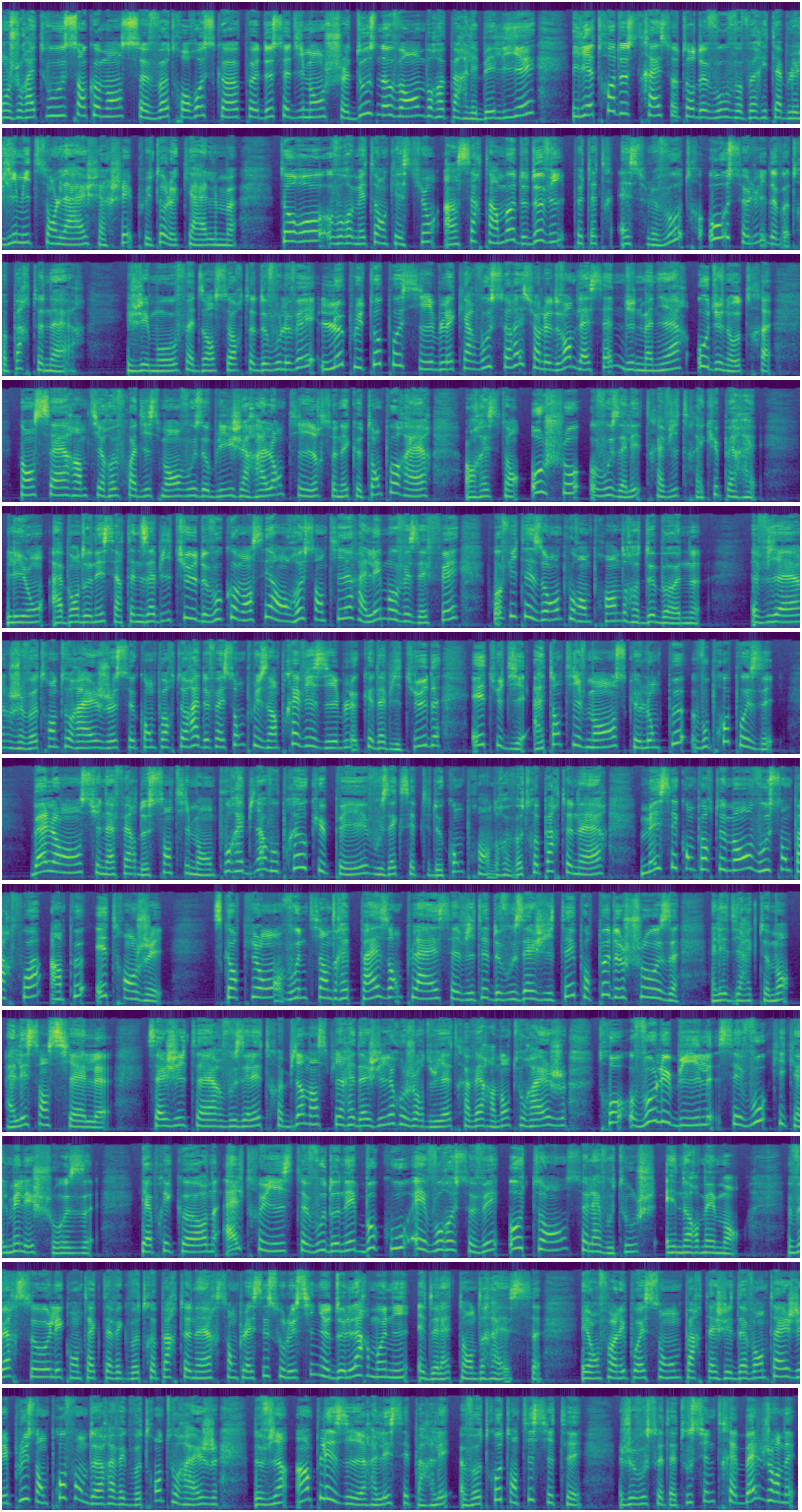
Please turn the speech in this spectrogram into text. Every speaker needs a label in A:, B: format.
A: Bonjour à tous, on commence votre horoscope de ce dimanche 12 novembre par les béliers. Il y a trop de stress autour de vous, vos véritables limites sont là, cherchez plutôt le calme. Taureau, vous remettez en question un certain mode de vie, peut-être est-ce le vôtre ou celui de votre partenaire. Gémeaux, faites en sorte de vous lever le plus tôt possible car vous serez sur le devant de la scène d'une manière ou d'une autre. Cancer, un petit refroidissement vous oblige à ralentir, ce n'est que temporaire. En restant au chaud, vous allez très vite récupérer. Lion, abandonnez certaines habitudes, vous commencez à en ressentir les mauvais effets, profitez-en pour en prendre de bonnes. Vierge, votre entourage se comportera de façon plus imprévisible que d'habitude, étudiez attentivement ce que l'on peut vous proposer. Balance, une affaire de sentiments pourrait bien vous préoccuper, vous acceptez de comprendre votre partenaire, mais ses comportements vous sont parfois un peu étrangers. Scorpion, vous ne tiendrez pas en place, évitez de vous agiter pour peu de choses, allez directement à l'essentiel. Sagittaire, vous allez être bien inspiré d'agir aujourd'hui à travers un entourage trop volubile, c'est vous qui calmez les choses. Capricorne, altruiste, vous donnez beaucoup et vous recevez autant, cela vous touche énormément. Verseau, les contacts avec votre partenaire sont placés sous le signe de l'harmonie et de la tendresse. Et enfin les poissons, partager davantage et plus en profondeur avec votre entourage devient un plaisir. Laissez parler votre authenticité. Je vous souhaite à tous une très journée.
